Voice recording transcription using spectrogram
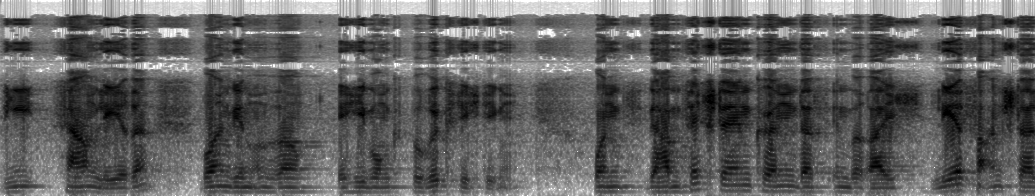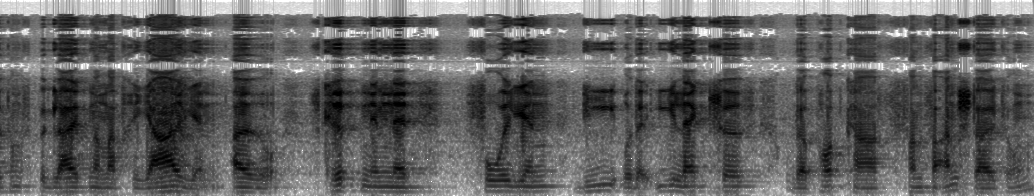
wie Fernlehre wollen wir in unserer Erhebung berücksichtigen. Und wir haben feststellen können, dass im Bereich lehrveranstaltungsbegleitender Materialien, also Skripten im Netz, Folien, die oder E-Lectures oder Podcasts von Veranstaltungen,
